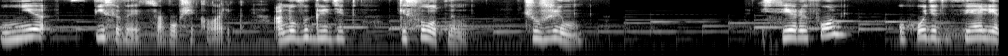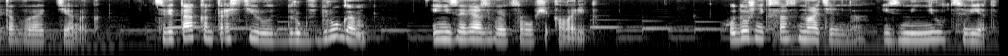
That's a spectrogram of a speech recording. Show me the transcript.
не вписывается в общий колорит. Оно выглядит кислотным, чужим. Серый фон уходит в фиолетовый оттенок. Цвета контрастируют друг с другом и не завязываются в общий колорит. Художник сознательно изменил цвет.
